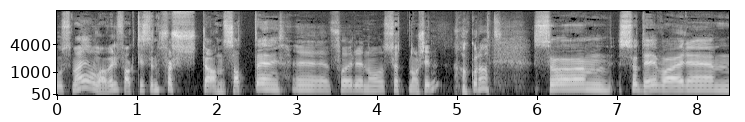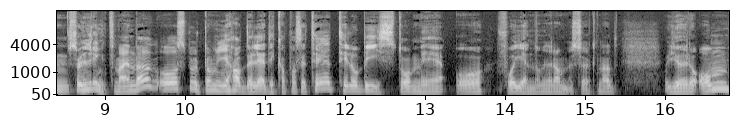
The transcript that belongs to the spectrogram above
hos meg, og var vel faktisk den første ansatte for nå 17 år siden. Akkurat. Så, så det var Så hun ringte meg en dag og spurte om vi hadde ledig kapasitet til å bistå med å få gjennom en rammesøknad. Gjøre om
